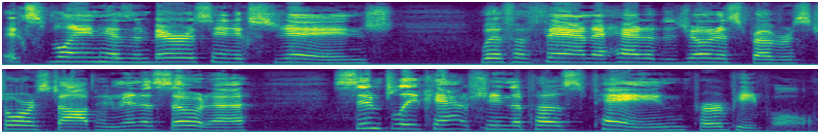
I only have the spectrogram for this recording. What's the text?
explaining his embarrassing exchange with a fan ahead of the Jonas Brothers tour stop in Minnesota, simply captioning the post pain per people.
